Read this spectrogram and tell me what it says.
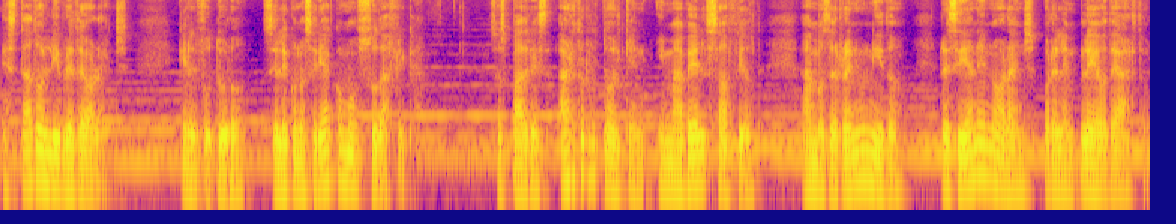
estado libre de Orange, que en el futuro se le conocería como Sudáfrica. Sus padres Arthur Tolkien y Mabel Suffield ambos de Reino Unido, residían en Orange por el empleo de Arthur,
